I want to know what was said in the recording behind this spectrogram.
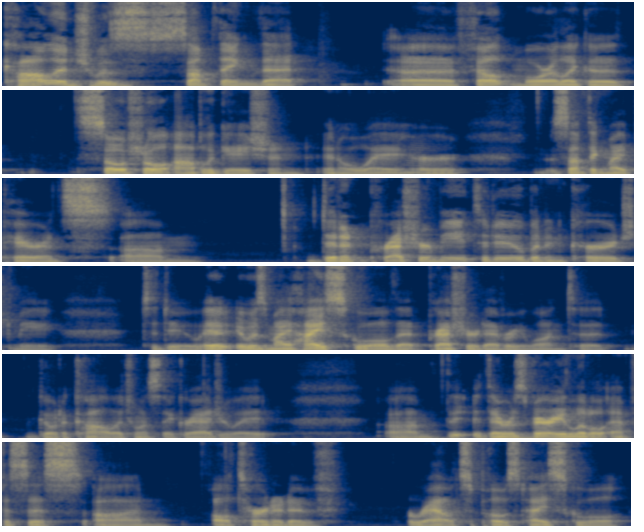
college was something that uh, felt more like a social obligation in a way, Mhm. or something my parents um, didn't pressure me to do, but encouraged me to do. It, it was my high school that pressured everyone to go to college once they graduate. Um, th- there was very little emphasis on alternative routes post high school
